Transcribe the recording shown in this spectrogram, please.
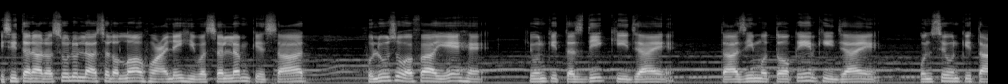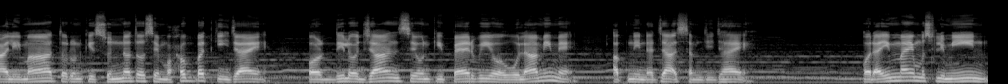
اسی طرح رسول اللہ صلی اللہ علیہ وسلم کے ساتھ خلوص و وفا یہ ہے کہ ان کی تصدیق کی جائے، تعظیم و توقیر کی جائے ان سے ان کی تعلیمات اور ان کی سنتوں سے محبت کی جائے اور دل و جان سے ان کی پیروی و غلامی میں اپنی نجات سمجھی جائے۔ اور ائمہ مسلمین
